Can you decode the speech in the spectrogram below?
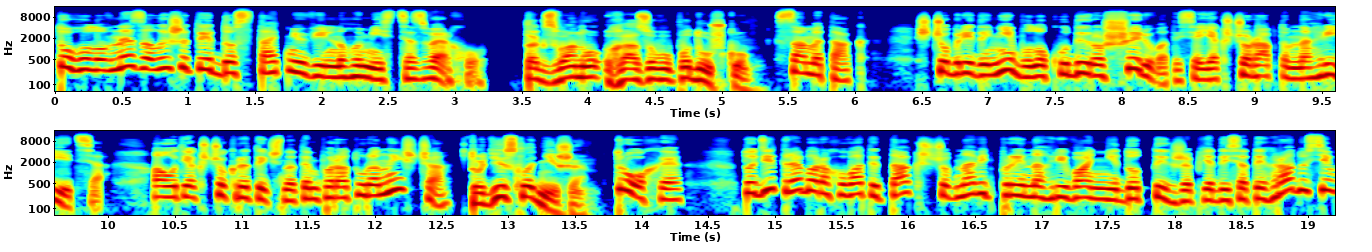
то головне залишити достатньо вільного місця зверху. Так звану газову подушку. Саме так. Щоб рідині було куди розширюватися, якщо раптом нагріється. А от якщо критична температура нижча – Тоді складніше. трохи. Тоді треба рахувати так, щоб навіть при нагріванні до тих же 50 градусів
